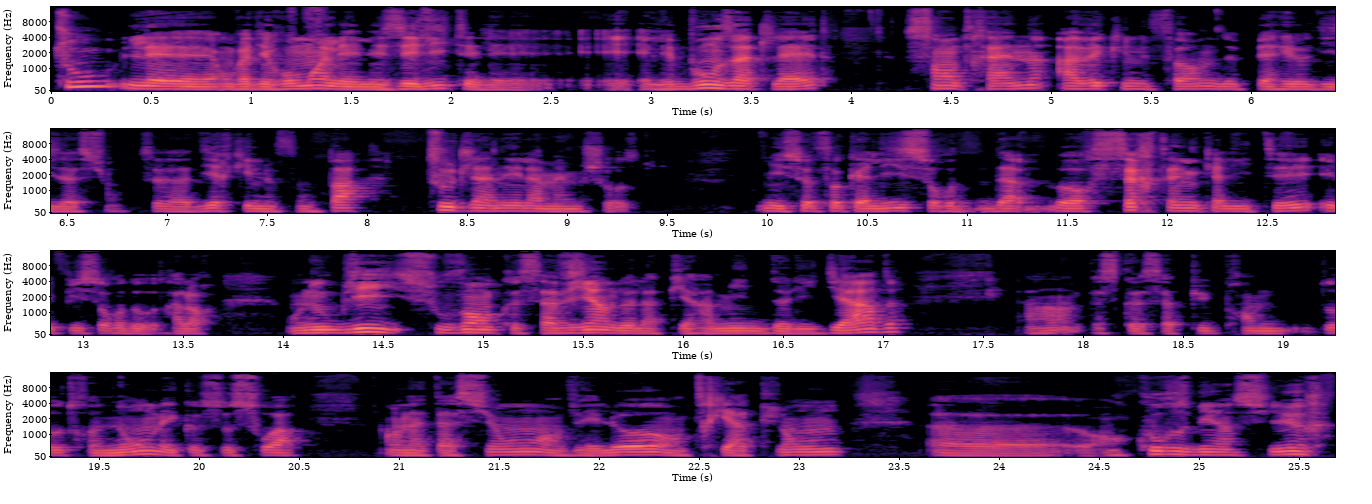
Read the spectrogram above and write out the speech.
tous les, on va dire au moins les, élites et les, et les bons athlètes s'entraînent avec une forme de périodisation, c'est-à-dire qu'ils ne font pas toute l'année la même chose. Mais il se focalise sur d'abord certaines qualités et puis sur d'autres. Alors, on oublie souvent que ça vient de la pyramide de Lydiard, hein, parce que ça a pu prendre d'autres noms, mais que ce soit en natation, en vélo, en triathlon, euh, en course bien sûr.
